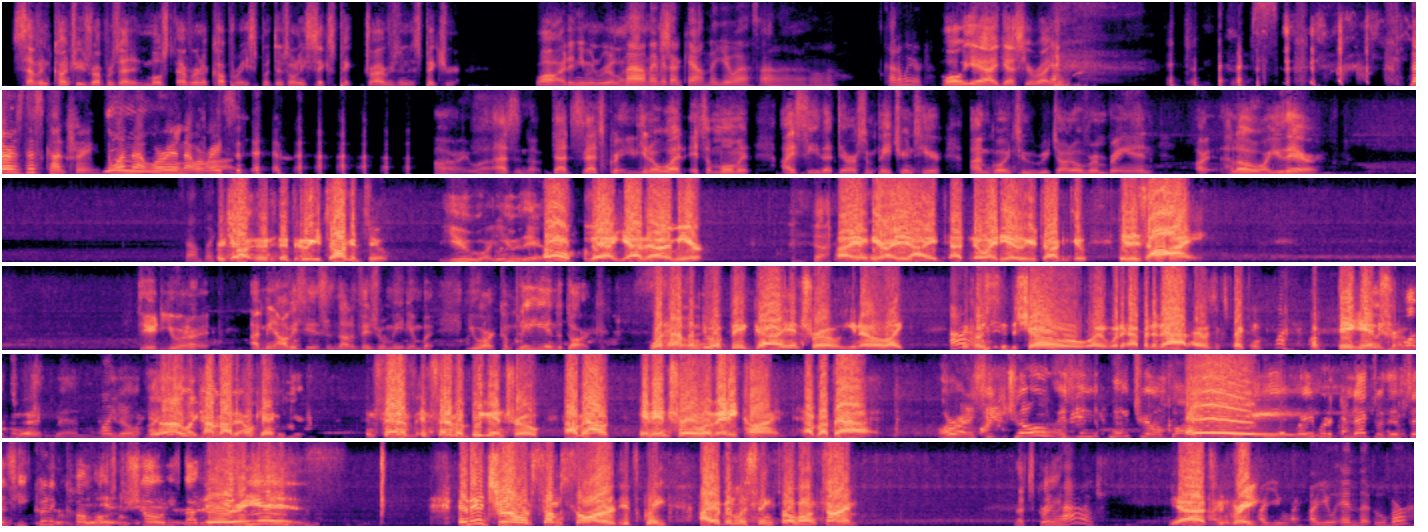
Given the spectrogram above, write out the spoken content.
Seven countries represented, most ever in a cup race, but there's only six pic- drivers in this picture. Wow, I didn't even realize. Well, that. Maybe they're counting the U.S. I don't know. I don't know. It's kind of weird. Oh yeah, I guess you're right. there's, there's this country, the one that we're Woo, in, that we're alright. racing in. All right, well that's enough. That's that's great. You know what? It's a moment. I see that there are some patrons here. I'm going to reach on over and bring in. Are, hello, are you there? Sounds like Who you John talk- Cena. who are you talking to? You are you there? Oh, yeah, yeah, that- I'm here. I am here. I, I had no idea who you're talking to. It is I. Dude, you are. I mean, obviously this is not a visual medium, but you are completely in the dark. What happened to a big uh, intro? You know, like they Oh, hosted the show. What, what happened to that? I was expecting a big You, know, you intro. want to work, man. Well, you you- know. Yeah, I- like, how about it? Okay. Instead of instead of a big intro, how about an intro of any kind? How about that? All right, I see Joe is in the Patreon box. Hey! We're able to connect with him since he couldn't come host the show, and he's got. There he is. An intro of some sort. It's great. I have been listening for a long time. That's You great. have. Yeah, it's Are- been great. Are you are you in the Uber?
